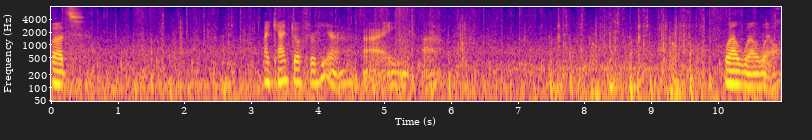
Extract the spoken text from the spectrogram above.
But I can't go through here. I uh, well, well, well.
